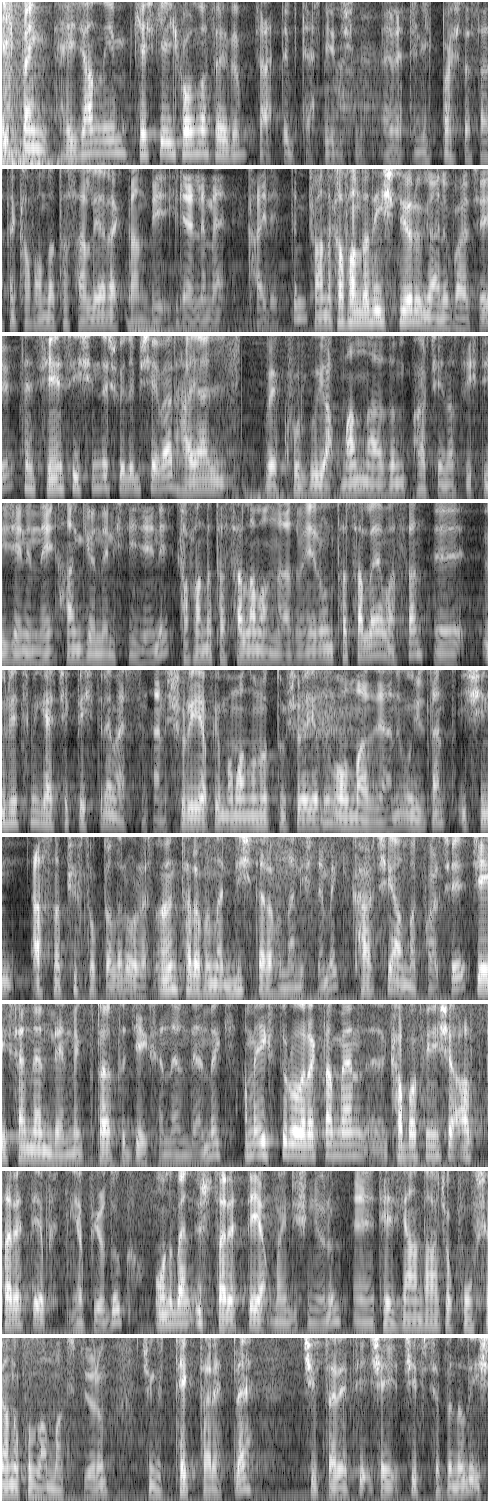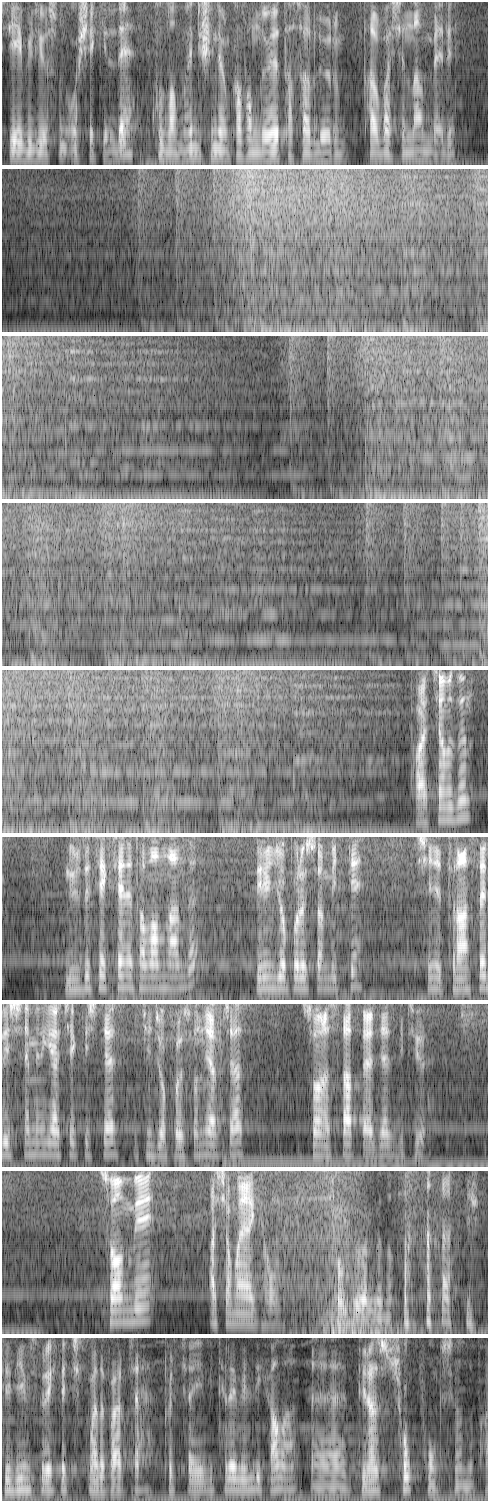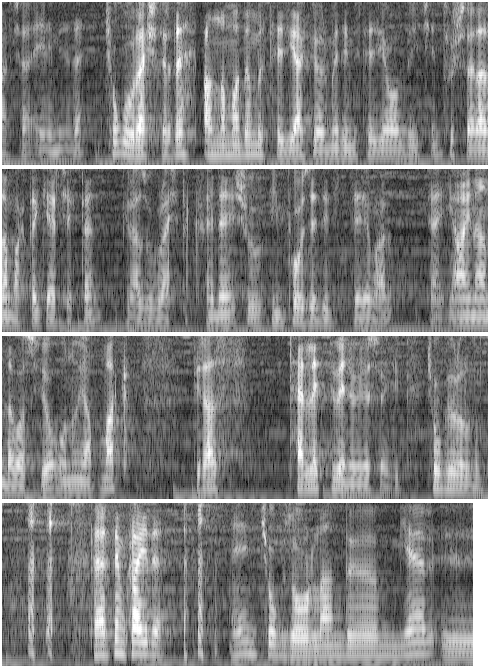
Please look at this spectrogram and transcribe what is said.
İlk ben heyecanlıyım. Keşke ilk olmasaydım. Saatte biter diye düşünüyorum. Evet. İlk başta zaten kafamda tasarlayaraktan bir ilerleme kaydettim. Şu anda kafamda da işliyorum yani parçayı. Zaten CNC işinde şöyle bir şey var. Hayal ve kurgu yapman lazım. Parçayı nasıl işleyeceğini, ne, hangi yönden işleyeceğini kafanda tasarlaman lazım. Eğer onu tasarlayamazsan e, üretimi gerçekleştiremezsin. Yani şurayı yapayım aman unuttum şurayı yapayım olmaz yani. O yüzden işin aslında püf noktaları orası. Ön tarafından, diş tarafından işlemek, karşıya almak parçayı, C eksenlerini delmek, bu tarafta C eksenlerini delmek. Ama ekstra olaraktan ben e, kaba finişi alt tarette yap- yapıyorduk. Onu ben üst tarette yapmayı düşünüyorum. E, tezgahın daha çok fonksiyonlu kullanmak istiyorum. Çünkü tek taretle çift tareti şey çift spindle'ı işleyebiliyorsun. O şekilde kullanmayı düşünüyorum. Kafamda öyle tasarlıyorum ta başından beri. Parçamızın %80'i tamamlandı. Birinci operasyon bitti. Şimdi transfer işlemini gerçekleştireceğiz. İkinci operasyonu yapacağız. Sonra start vereceğiz, bitiyor. Son bir aşamaya kaldık. Çok yorgunum. İstediğim süreçte çıkmadı parça. Fırçayı bitirebildik ama e, biraz çok fonksiyonlu parça elimizde. Çok uğraştırdı. Anlamadığımız tezgah, görmediğimiz tezgah olduğu için tuşları aramakta gerçekten biraz uğraştık. Ve de şu impose dedikleri var. Yani aynı anda basıyor. Onu yapmak biraz terletti beni öyle söyleyeyim. Çok yoruldum. Pertim kaydı. en çok zorlandığım yer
